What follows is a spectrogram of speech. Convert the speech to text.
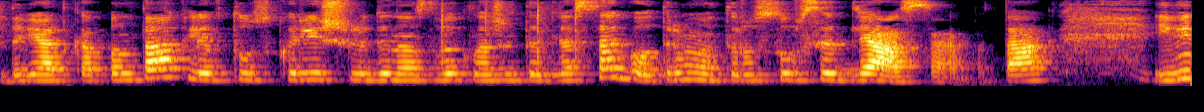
Дев'ятка пентаклів. Тут скоріше людина звикла жити для себе, отримувати ресурси для себе. Так? І він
